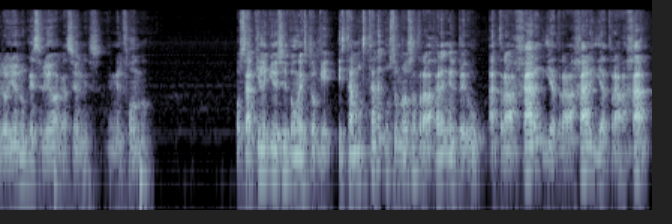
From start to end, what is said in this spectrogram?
pero yo nunca he salido de vacaciones, en el fondo. O sea, ¿qué le quiero decir con esto? Que estamos tan acostumbrados a trabajar en el Perú, a trabajar y a trabajar y a trabajar,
